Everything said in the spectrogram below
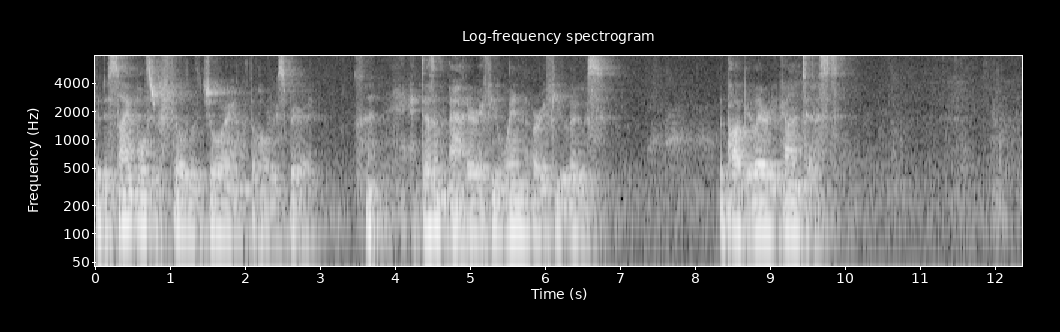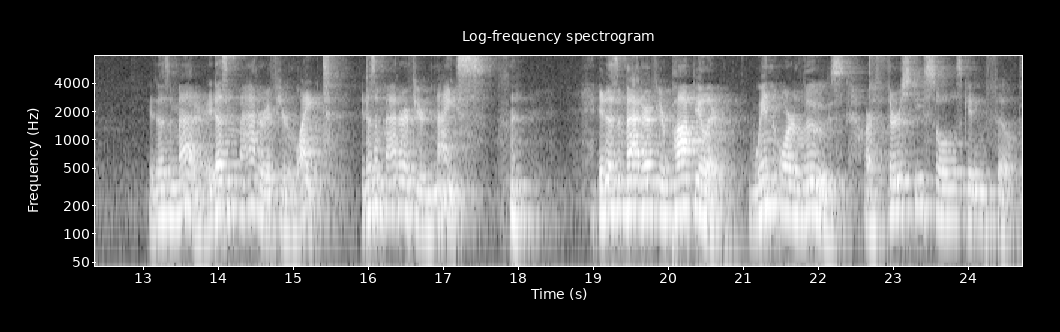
The disciples are filled with joy and with the Holy Spirit. it doesn't matter if you win or if you lose. The popularity contest. It doesn't matter. It doesn't matter if you're liked. It doesn't matter if you're nice. it doesn't matter if you're popular. Win or lose, are thirsty souls getting filled?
